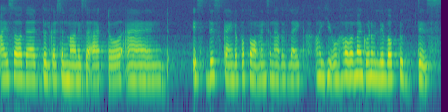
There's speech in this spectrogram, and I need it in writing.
I saw that Dulquer Salman is the actor and it's this kind of performance, and I was like, "Ayo, how am I going to live up to this?"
